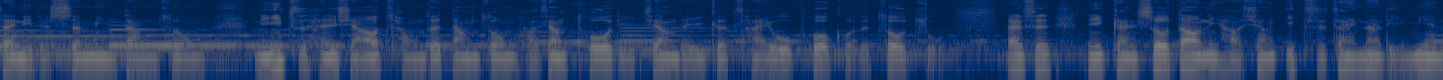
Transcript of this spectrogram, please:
在你的生命当中，你一直很想要从这当中好像脱离这样的一个财务破口的咒诅，但是你感受到你好像一直在那里面，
